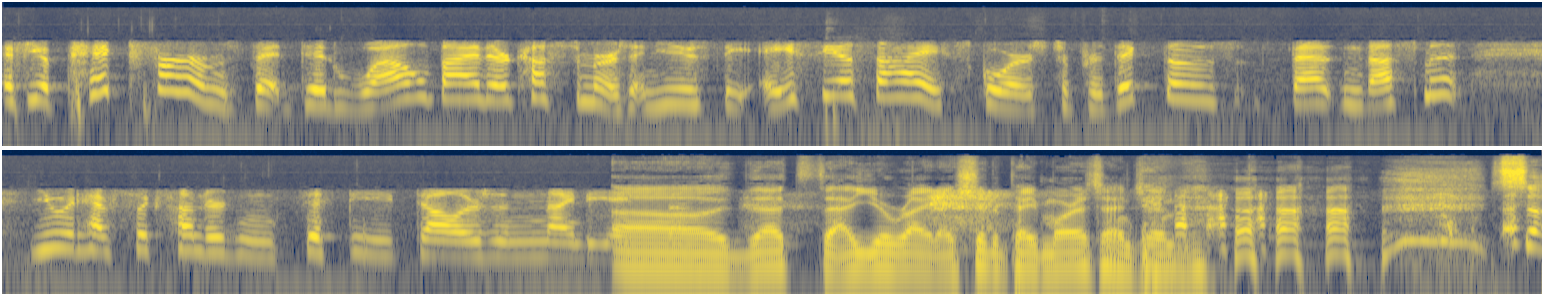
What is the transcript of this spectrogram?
if you picked firms that did well by their customers and used the ACSI scores to predict those that investment, you would have six hundred and fifty dollars and ninety eight. Oh, that's uh, you're right. I should have paid more attention. so,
